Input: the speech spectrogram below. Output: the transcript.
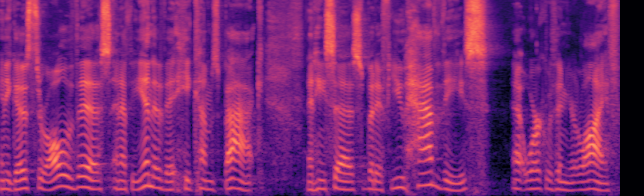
And he goes through all of this. And at the end of it, he comes back and he says, But if you have these at work within your life,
